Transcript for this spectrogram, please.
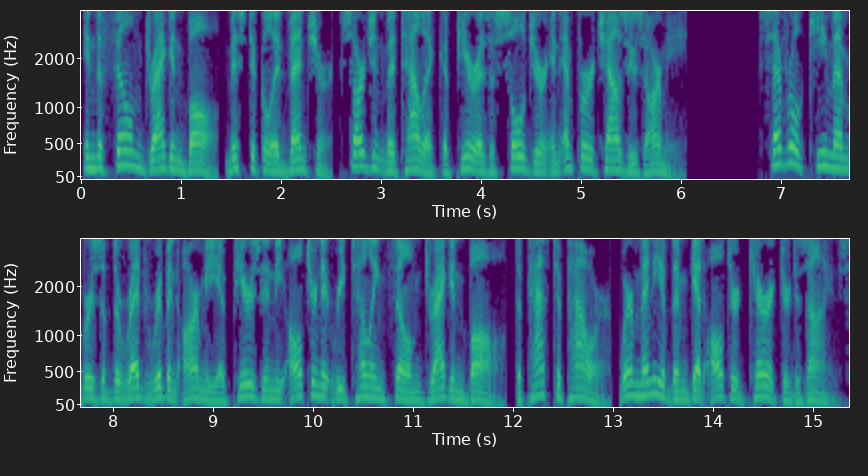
In the film Dragon Ball, Mystical Adventure, Sergeant Metallic appear as a soldier in Emperor Chaozu's army. Several key members of the Red Ribbon Army appears in the alternate retelling film Dragon Ball, The Path to Power, where many of them get altered character designs.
